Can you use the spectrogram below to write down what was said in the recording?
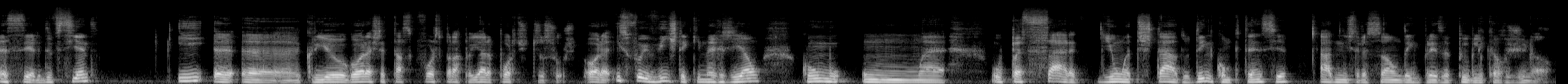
a ser deficiente e uh, uh, criou agora esta task force para apoiar a Portos dos Açores. Ora, isso foi visto aqui na região como uma, o passar de um atestado de incompetência à administração da empresa pública regional.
